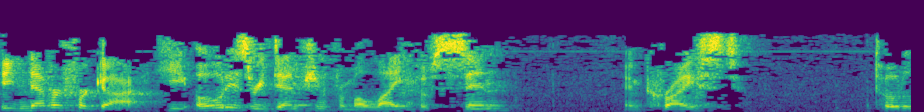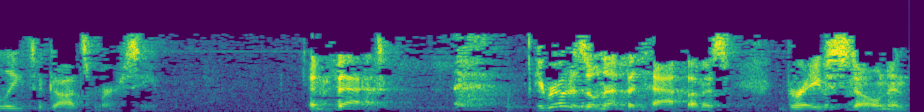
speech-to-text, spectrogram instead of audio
He never forgot. He owed his redemption from a life of sin and Christ totally to God's mercy. In fact, he wrote his own epitaph on his gravestone, and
